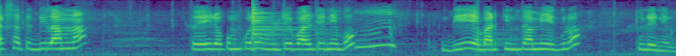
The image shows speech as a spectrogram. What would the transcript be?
একসাথে দিলাম না তো এই রকম করে উল্টে পাল্টে নেব দিয়ে এবার কিন্তু আমি এগুলো তুলে নেব।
